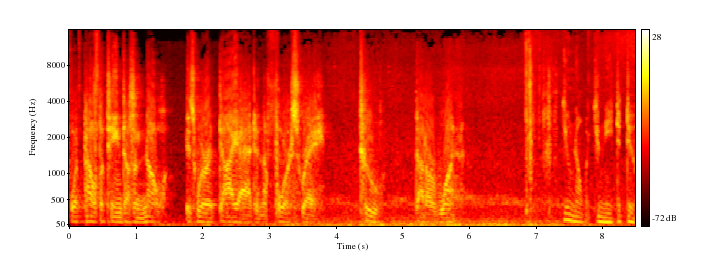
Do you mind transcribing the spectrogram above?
What Palpatine doesn't know is we're a dyad in the Force, Rey. Two that are one. You know what you need to do.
